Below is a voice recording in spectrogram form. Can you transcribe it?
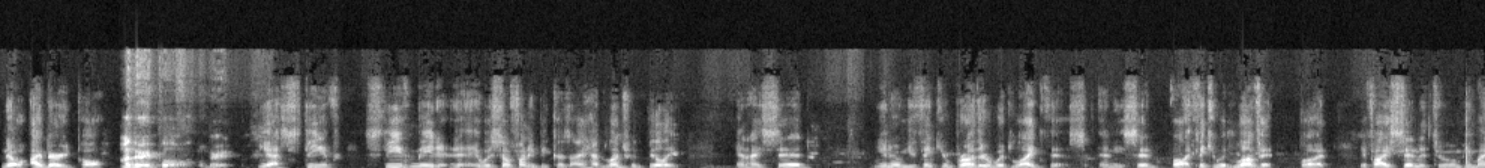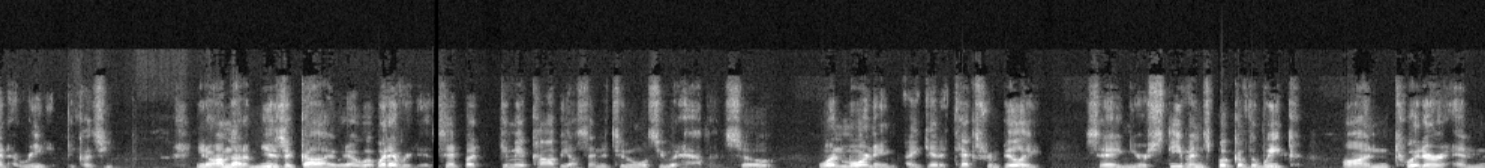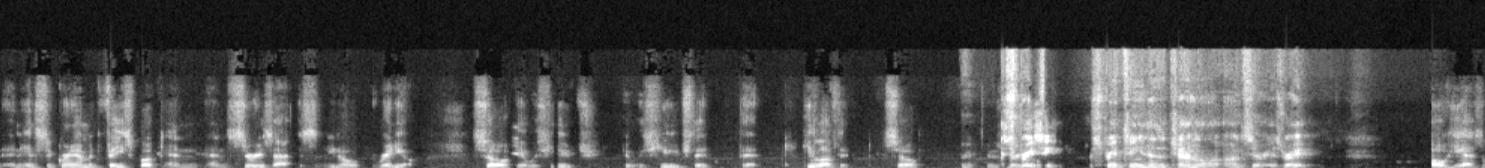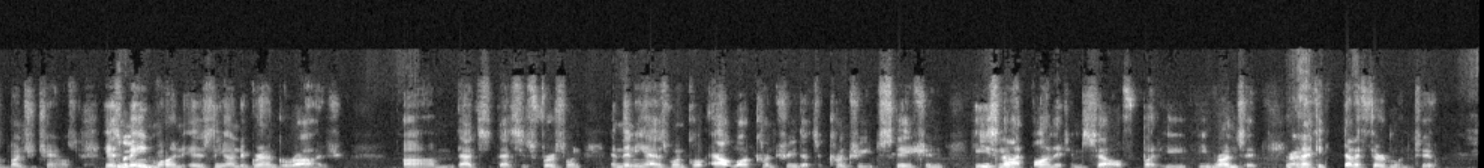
No, I buried Paul. I buried Paul. I buried. Yes, Steve Steve made it. It was so funny because I had lunch with Billy, and I said, "You know, you think your brother would like this?" And he said, "Well, I think he would love it, but if I send it to him, he might not read it because he, you know, I'm not a music guy, whatever it is." He said, "But give me a copy. I'll send it to him. We'll see what happens." So one morning, I get a text from Billy saying, "Your Stevens Book of the Week." on Twitter and, and Instagram and Facebook and and Sirius, you know, radio. So it was huge. It was huge that that he loved it. So it Springsteen, cool. Springsteen has a channel on Sirius, right? Oh, he has a bunch of channels. His main one is the Underground Garage. Um, that's that's his first one, and then he has one called Outlaw Country. That's a country station he's not on it himself, but he he runs it, right. and I think he got a third one too.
